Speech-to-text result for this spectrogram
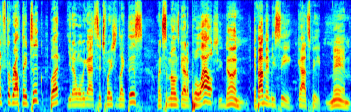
that's the route they took. But, you know, when we got situations like this, when Simone's got to pull out, She done. if I'm NBC, Godspeed. Man,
